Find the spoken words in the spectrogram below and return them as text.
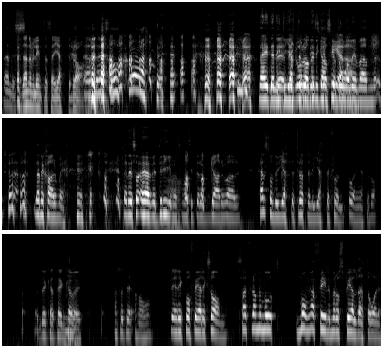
Den är, Den är väl inte så jättebra. den är så skön. Nej, den är inte det jättebra, den är ganska dålig, men den är charmig. Den är så överdriven Ja. som man sitter och garvar. Helst om du är jättetrött eller jättefull, då är den jättebra. Det kan tänka Mm. mig. Alltså det, ja. Fredrik Boff Eriksson. Ser fram emot många filmer och spel detta år.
